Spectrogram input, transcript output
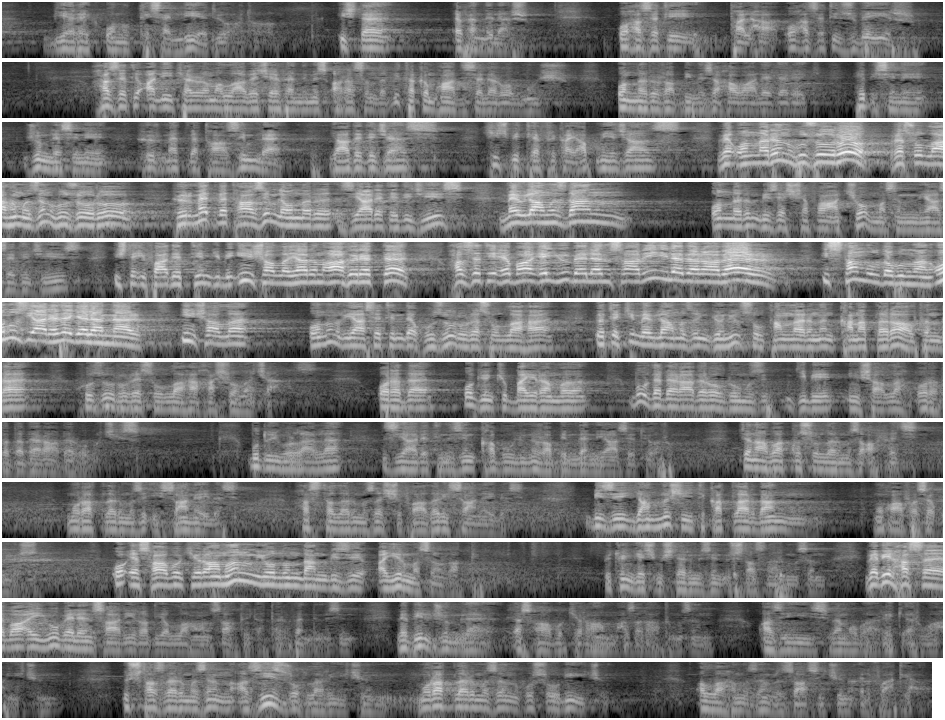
diyerek onu teselli ediyordu. İşte efendiler o Hazreti Talha, o Hazreti Zübeyir, Hazreti Ali Kerramallahu Veçhe Efendimiz arasında bir takım hadiseler olmuş. Onları Rabbimize havale ederek hepsini, cümlesini hürmet ve tazimle yad edeceğiz. Hiçbir tefrika yapmayacağız. Ve onların huzuru, Resulullah'ımızın huzuru, hürmet ve tazimle onları ziyaret edeceğiz. Mevlamızdan onların bize şefaatçi olmasını niyaz edeceğiz. İşte ifade ettiğim gibi inşallah yarın ahirette Hazreti Eba Eyyub el Ensari ile beraber İstanbul'da bulunan onu ziyarete gelenler inşallah onun riyasetinde huzuru Resulullah'a öteki Mevlamızın gönül sultanlarının kanatları altında huzuru Resulullah'a haşrolacağız. Orada o günkü bayramı burada beraber olduğumuz gibi inşallah orada da beraber olacağız. Bu duygularla ziyaretinizin kabulünü Rabbimden niyaz ediyorum. Cenab-ı Hak kusurlarımızı affetsin. Muratlarımızı ihsan eylesin. Hastalarımıza şifalar ihsan eylesin. Bizi yanlış itikatlardan muhafaza buyursun. O eshab-ı kiramın yolundan bizi ayırmasın Rabbim. Bütün geçmişlerimizin, üstazlarımızın ve bilhassa Ebu Eyyub el Ensari radıyallahu anh zatıyla Efendimizin ve bil cümle eshab-ı kiram hazaratımızın aziz ve mübarek ervahı için, üstazlarımızın aziz ruhları için, muratlarımızın husulü için, Allah'ımızın rızası için El Fatiha.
